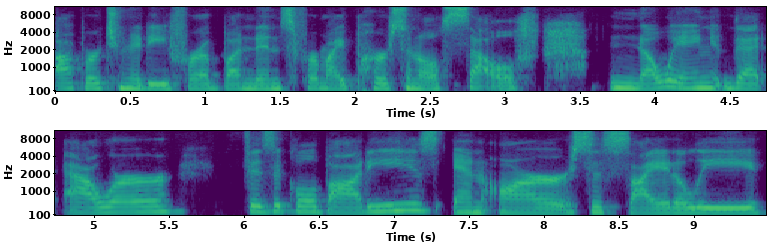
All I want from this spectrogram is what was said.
opportunity for abundance for my personal self, knowing that our physical bodies and our societally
